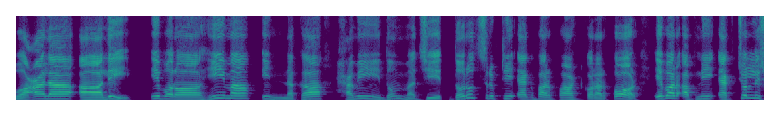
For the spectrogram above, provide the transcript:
বারাকতা আলা আলা আলি ইন্নাকা হামিদুম মাজিদ। দরুদ শরীফটি একবার পাঠ করার পর এবার আপনি একচল্লিশ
